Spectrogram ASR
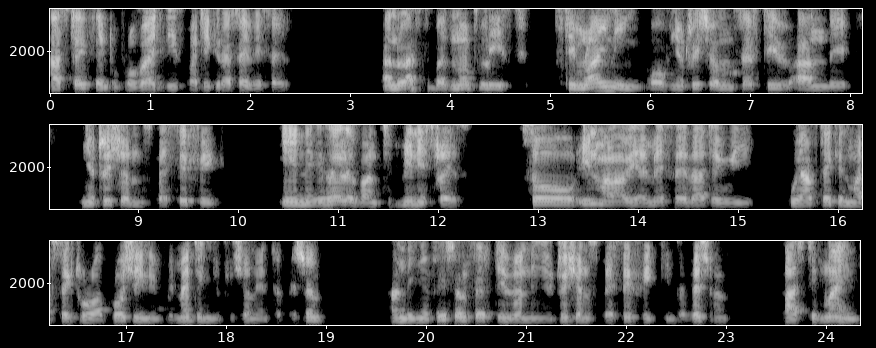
are strengthened to provide these particular services. And last but not least, streamlining of nutrition sensitive and nutrition specific in relevant ministries. So in Malawi, I may say that we, we have taken multi-sectoral approach in implementing nutrition intervention and the nutrition sensitive and nutrition specific interventions are streamlined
